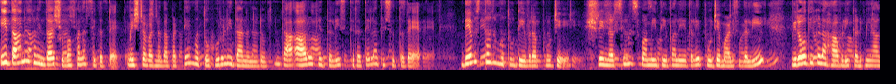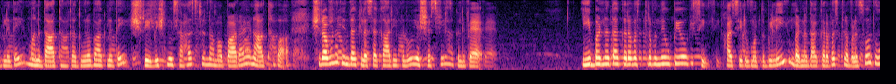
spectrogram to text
ಈ ದಾನಗಳಿಂದ ಶುಭ ಫಲ ಸಿಗುತ್ತೆ. ಮಿಶ್ರವರ್ಣದ ಬಟ್ಟೆ ಮತ್ತು ಹುರುಳಿ ದಾನ ನೀಡುವುದರಿಂದ ಆರೋಗ್ಯದಲ್ಲಿ ಸ್ಥಿರತೆ ಲಭಿಸುತ್ತದೆ. ದೇವಸ್ಥಾನ ಮತ್ತು ದೇವರ ಪೂಜೆ. ಶ್ರೀ ನರಸಿಂಹಸ್ವಾಮಿ ದೇವಾಲಯದಲ್ಲಿ ಪೂಜೆ ಮಾಡಿಸಿದಲ್ಲಿ ವಿರೋಧಿಗಳ ಹಾವಳಿ ಕಡಿಮೆಯಾಗಲಿದೆ, ಮನದ ಆತಂಕ ದೂರವಾಗಲಿದೆ. ಶ್ರೀ ವಿಷ್ಣು ಸಹಸ್ರನಾಮ ಪಾರಾಯಣ ಅಥವಾ ಶ್ರವಣದಿಂದ ಕೆಲಸ ಕಾರ್ಯಗಳು ಯಶಸ್ವಿಯಾಗಲಿವೆ. ಈ ಬಣ್ಣದ ಕರವಸ್ತ್ರವನ್ನೇ ಉಪಯೋಗಿಸಿ, ಹಸಿರು ಮತ್ತು ಬಿಳಿ ಬಣ್ಣದ ಕರವಸ್ತ್ರ ಬಳಸೋದು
